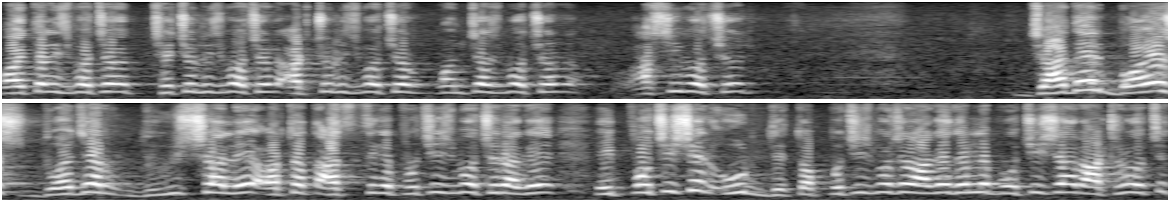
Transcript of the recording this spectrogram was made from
পঁয়তাল্লিশ বছর, ছেচল্লিশ বছর, আটচল্লিশ বছর, পঞ্চাশ বছর, আশি বছর। যাদের বয়স দু সালে, অর্থাৎ আজ থেকে পঁচিশ বছর আগে, এই পঁচিশের ঊর্ধ্বে, তো পঁচিশ বছর আগে ধরলে পঁচিশ আর আঠেরো হচ্ছে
